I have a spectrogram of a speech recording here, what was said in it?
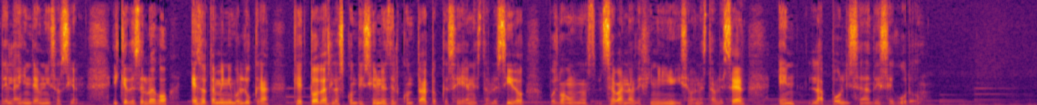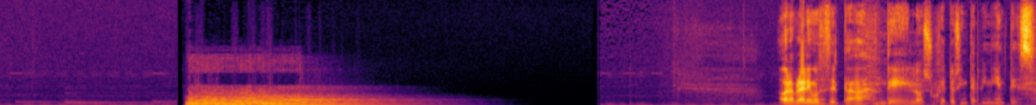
de la indemnización. Y que desde luego eso también involucra que todas las condiciones del contrato que se hayan establecido, pues se van a definir y se van a establecer en la póliza de seguro. Ahora hablaremos acerca de los sujetos intervinientes.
